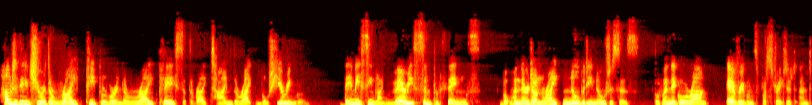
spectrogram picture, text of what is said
how do they ensure the right people were in the right place at the right time, the right remote hearing room? They may seem like very simple things, but when they're done right, nobody notices. But when they go wrong, everyone's frustrated and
